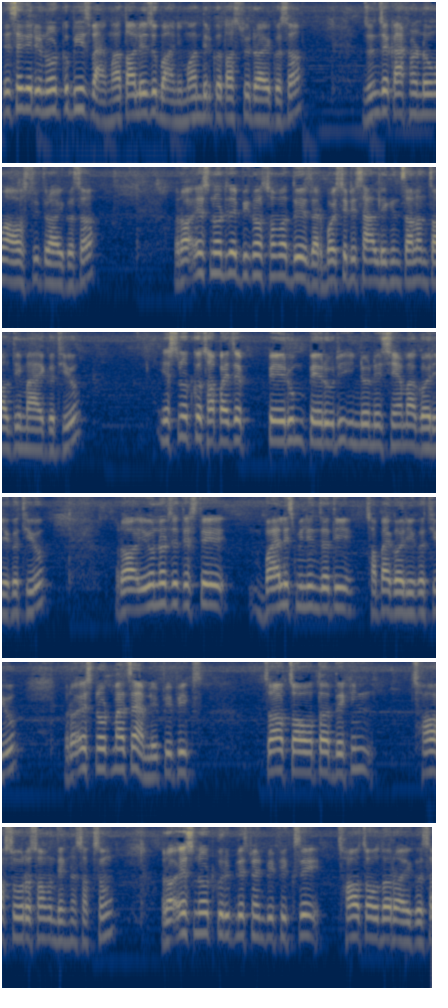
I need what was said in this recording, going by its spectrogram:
त्यसै गरी नोटको बिच भागमा तलेजु भवानी मन्दिरको तस्विर रहेको छ जुन चाहिँ काठमाडौँमा अवस्थित रहेको छ। र यस नोट चाहिँ विक्रमसम्म दुई हजार बैसठी सालदेखि चलन चल्तीमा आएको थियो। यस नोटको छपाई चाहिँ पेरुम पेरुरी इन्डोनेसियामा गरिएको थियो। र यो नोट चाहिँ त्यस्तै बयालिस मिलियन जति छपाई गरिएको थियो। र यस नोटमा चाहिँ हामीले प्रिफिक्स च चौहत्तरदेखि छ सोह्रसम्म देख्न सक्छौँ। र यस नोटको रिप्लेसमेन्ट प्रिफिक्स चाहिँ छ चौध रहेको छ।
